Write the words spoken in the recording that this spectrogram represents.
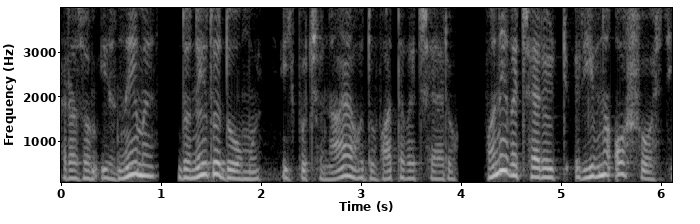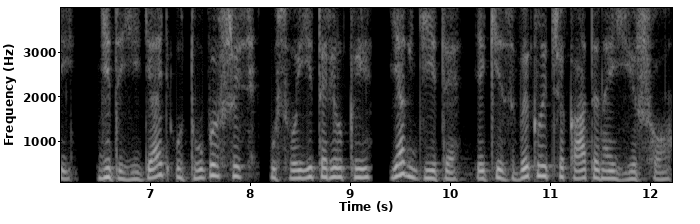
разом із ними до них додому і починає годувати вечерю. Вони вечерюють рівно о шостій. Діти їдять, утупившись у свої тарілки, як діти, які звикли чекати найгіршого.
